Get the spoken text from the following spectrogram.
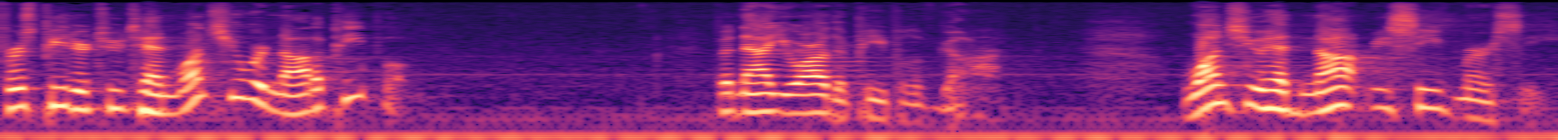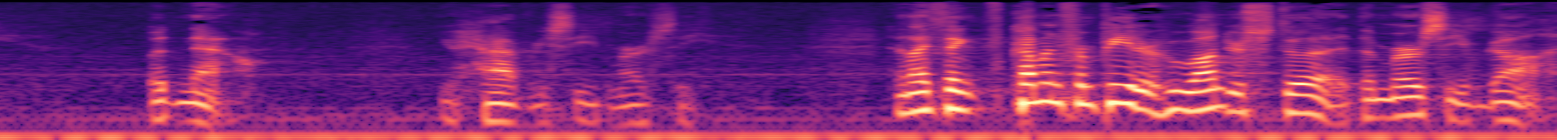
1 Peter 2.10, once you were not a people, but now you are the people of God. Once you had not received mercy, but now you have received mercy. And I think coming from Peter, who understood the mercy of God,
